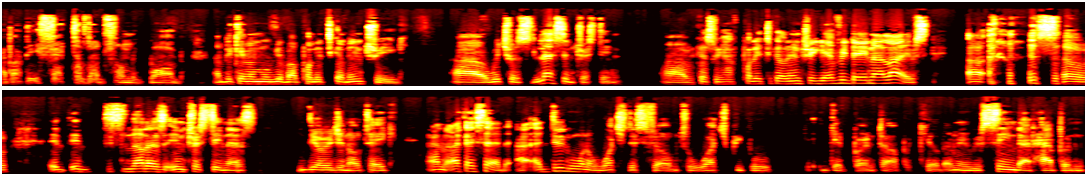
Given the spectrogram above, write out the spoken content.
about the effect of that atomic bomb, and became a movie about political intrigue uh, which was less interesting uh, because we have political intrigue every day in our lives. Uh, so it, it's not as interesting as the original take. And like I said, I, I didn't want to watch this film to watch people get burnt up or killed. I mean, we've seen that happen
